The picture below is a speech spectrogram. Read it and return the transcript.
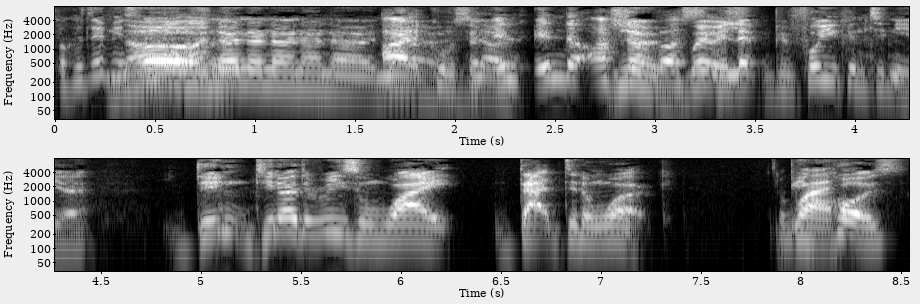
Because if it's No, not, no, no, no, no, no. All right, cool. So no. in, in the Usher no, versus, wait, wait. Let, before you continue, yeah, didn't do you know the reason why that didn't work? Why? Because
